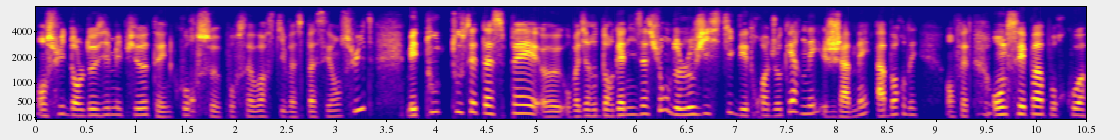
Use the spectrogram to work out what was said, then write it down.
Ensuite, dans le deuxième épisode, tu as une course pour savoir ce qui va se passer ensuite. Mais tout, tout cet aspect, euh, on va dire, d'organisation, de logistique des trois Jokers n'est jamais abordé. En fait, on ne sait pas pourquoi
